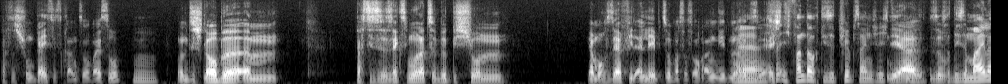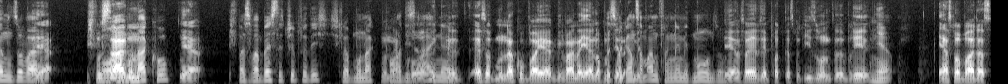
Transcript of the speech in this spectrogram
das ist schon geisteskrank, so, weißt du? Mhm. Und ich glaube, ähm, dass diese sechs Monate wirklich schon, wir haben auch sehr viel erlebt, so was das auch angeht. Ne? Ja, also ich, echt, ich fand auch diese Trips eigentlich richtig Ja, geil. so- So, diese Mailand und so war. ja. Ich muss Boah, sagen, Monaco. ja, Was war beste Trip für dich? Ich glaube Monaco. Boah, Monaco. diese eine. Also, erstmal Monaco war ja, wir waren da ja noch mit das war den. ganz mit, am Anfang, ne? Mit Mo und so. ja, das war ja der Podcast mit Iso und äh, Breel. Ja, Erstmal war das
